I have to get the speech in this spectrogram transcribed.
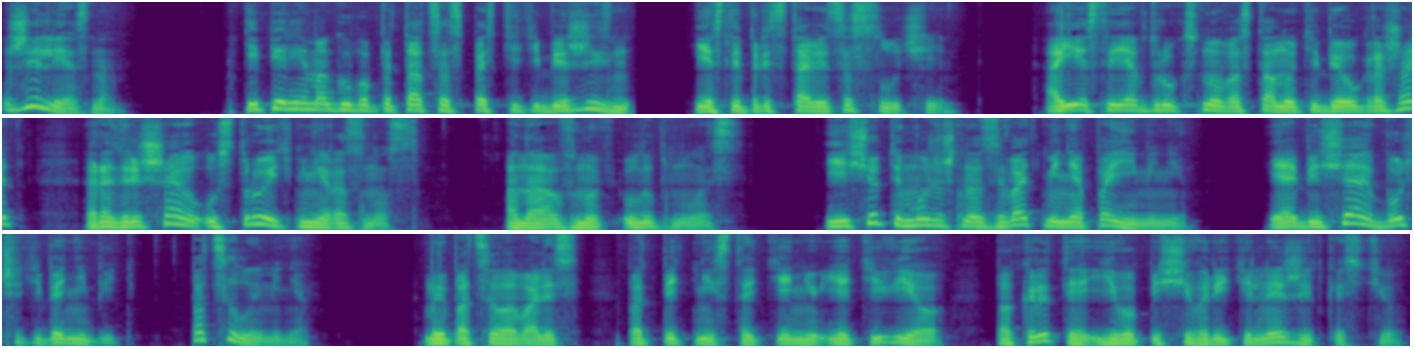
«Железно. Теперь я могу попытаться спасти тебе жизнь, если представится случай. А если я вдруг снова стану тебе угрожать, разрешаю устроить мне разнос». Она вновь улыбнулась. «Еще ты можешь называть меня по имени. Я обещаю больше тебя не бить. Поцелуй меня». Мы поцеловались под пятнистой тенью Ятивео, покрытые его пищеварительной жидкостью,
